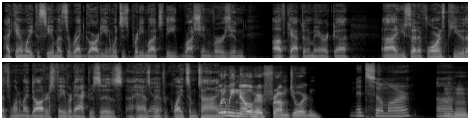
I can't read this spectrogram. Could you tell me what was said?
I can't wait to see him as the Red Guardian, which is pretty much the Russian version of Captain America. Uh, you said it, Florence Pugh. That's one of my daughter's favorite actresses. Uh, has been for quite some time. What do we know her from, Jordan? Midsommar, um,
